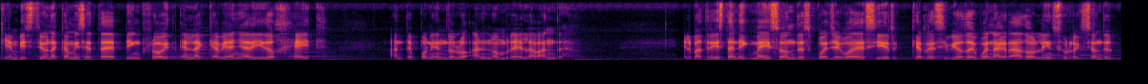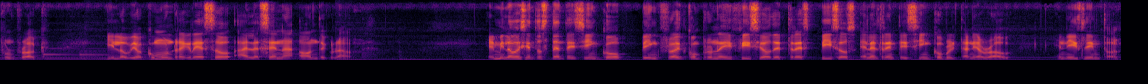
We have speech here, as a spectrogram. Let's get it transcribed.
quien vistió una camiseta de Pink Floyd en la que había añadido Hate, anteponiéndolo al nombre de la banda. El baterista Nick Mason después llegó a decir que recibió de buen agrado la insurrección del punk rock y lo vio como un regreso a la escena underground. En 1975, Pink Floyd compró un edificio de tres pisos en el 35 Britannia Row, en Islington.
